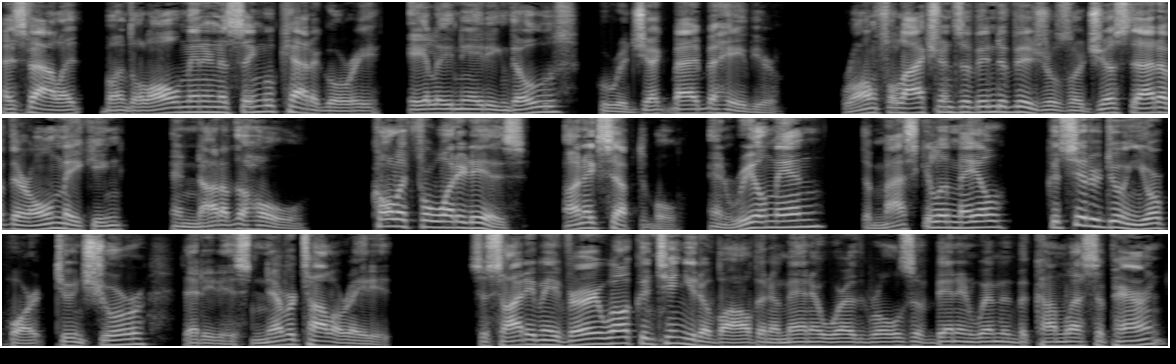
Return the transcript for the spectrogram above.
as valid bundle all men in a single category, alienating those who reject bad behavior. Wrongful actions of individuals are just that of their own making and not of the whole. Call it for what it is unacceptable. And real men, the masculine male, consider doing your part to ensure that it is never tolerated. Society may very well continue to evolve in a manner where the roles of men and women become less apparent,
